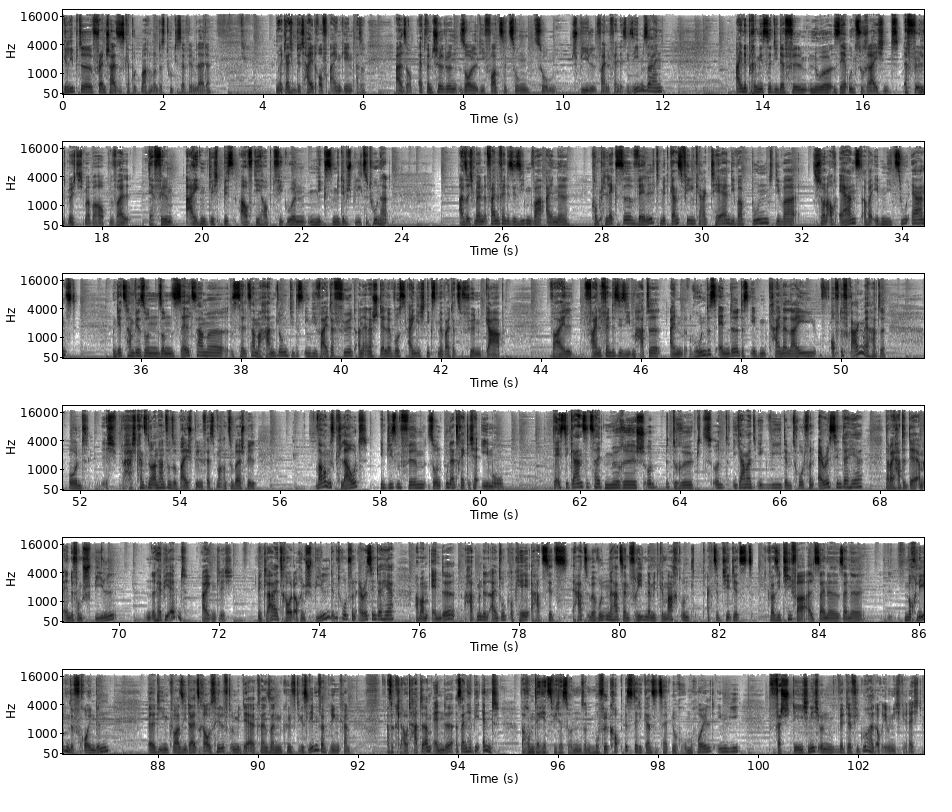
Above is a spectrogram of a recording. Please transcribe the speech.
geliebte Franchises kaputt machen und das tut dieser Film leider. Und gleich im Detail drauf eingehen. Also, also, Advent Children soll die Fortsetzung zum Spiel Final Fantasy VII sein. Eine Prämisse, die der Film nur sehr unzureichend erfüllt, möchte ich mal behaupten, weil der Film eigentlich bis auf die Hauptfiguren nichts mit dem Spiel zu tun hat. Also ich meine, Final Fantasy VII war eine komplexe Welt mit ganz vielen Charakteren, die war bunt, die war schon auch ernst, aber eben nie zu ernst. Und jetzt haben wir so, ein, so eine seltsame, seltsame Handlung, die das irgendwie weiterführt an einer Stelle, wo es eigentlich nichts mehr weiterzuführen gab. Weil Final Fantasy VII hatte ein rundes Ende, das eben keinerlei offene Fragen mehr hatte. Und ich, ich kann es nur anhand von so Beispielen festmachen. Zum Beispiel, Warum ist Cloud in diesem Film so ein unerträglicher Emo? Der ist die ganze Zeit mürrisch und bedrückt und jammert irgendwie dem Tod von Eris hinterher. Dabei hatte der am Ende vom Spiel ein Happy End, eigentlich. Ich bin klar, er trauert auch im Spiel dem Tod von Eris hinterher, aber am Ende hat man den Eindruck, okay, er hat's jetzt, er hat's überwunden, er hat seinen Frieden damit gemacht und akzeptiert jetzt quasi tiefer als seine, seine noch lebende Freundin, äh, die ihm quasi da jetzt raushilft und mit der er sein, sein künftiges Leben verbringen kann. Also Cloud hatte am Ende sein Happy End. Warum der jetzt wieder so ein, so ein Muffelkopf ist, der die ganze Zeit nur rumheult irgendwie, verstehe ich nicht und wird der Figur halt auch eben nicht gerecht.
